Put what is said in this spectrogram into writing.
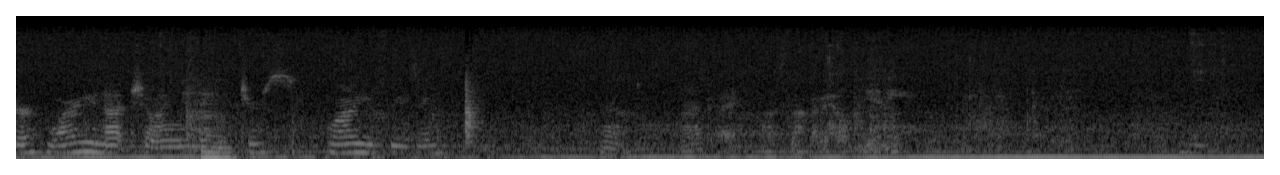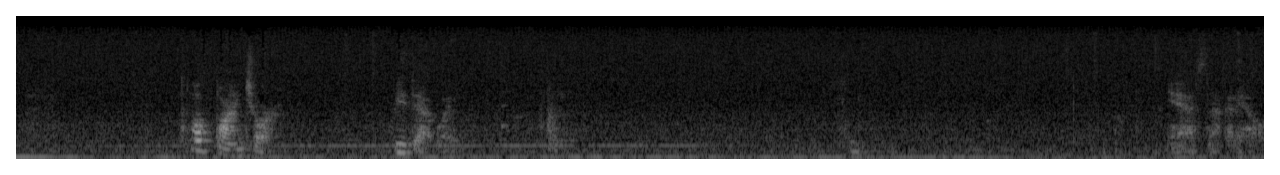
Hello. Why are you not showing me the Hmm. pictures? Why are you freezing? Yeah, okay, that's not gonna help you any. Oh, fine, sure. be that way. Yeah, it's not gonna help.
